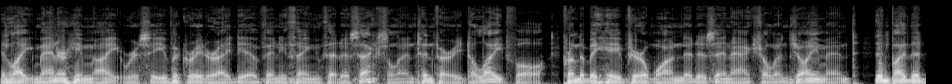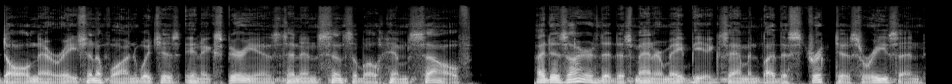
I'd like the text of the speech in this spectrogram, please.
In like manner, he might receive a greater idea of anything that is excellent and very delightful from the behavior of one that is in actual enjoyment than by the dull narration of one which is inexperienced and insensible himself. I desire that this matter may be examined by the strictest reason,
